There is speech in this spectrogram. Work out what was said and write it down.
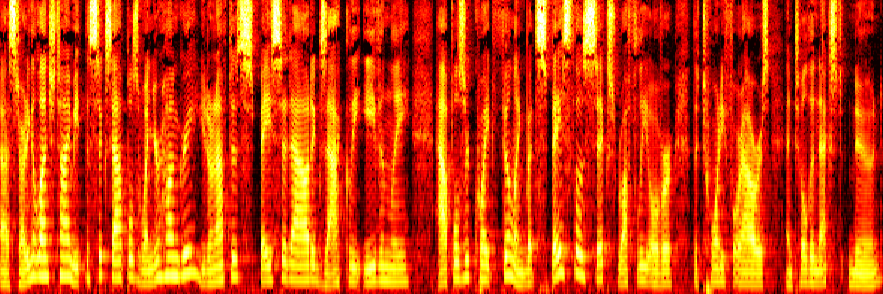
uh, starting at lunchtime, eat the six apples when you're hungry. You don't have to space it out exactly evenly. Apples are quite filling, but space those six roughly over the 24 hours until the next noon.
